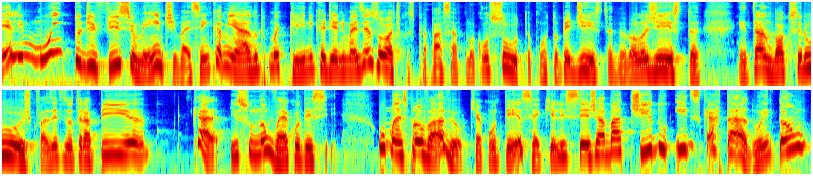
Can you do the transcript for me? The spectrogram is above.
ele muito dificilmente vai ser encaminhado para uma clínica de animais exóticos para passar por uma consulta com ortopedista, neurologista, entrar no box cirúrgico, fazer fisioterapia. Cara, isso não vai acontecer. O mais provável que aconteça é que ele seja abatido e descartado, ou então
